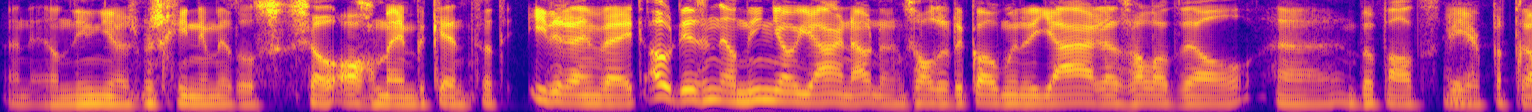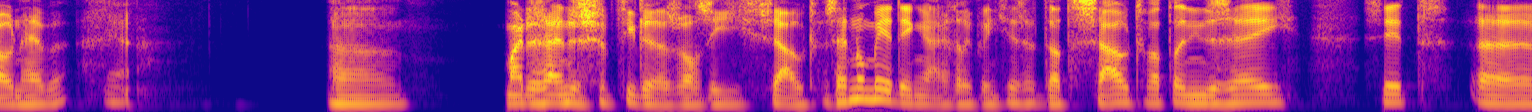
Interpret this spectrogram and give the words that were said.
en El Nino is misschien inmiddels zo algemeen bekend dat iedereen weet, oh, dit is een El Nino jaar. Nou, dan zal er de komende jaren zal het wel eh, een bepaald Ja. weerpatroon hebben. Ja. Eh, maar er zijn dus subtielere, zoals die zout. Er zijn nog meer dingen eigenlijk. Want je zegt dat zout wat dan in de zee zit, eh,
